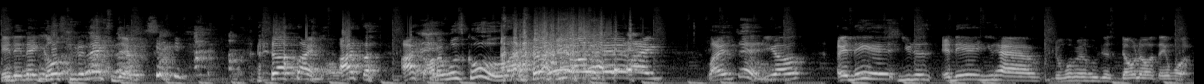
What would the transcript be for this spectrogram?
and then they ghost you the next day. and I'm like, I thought I thought it was cool. Like, you know what I'm saying? Like, like shit, you know. And then you just and then you have the women who just don't know what they want,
